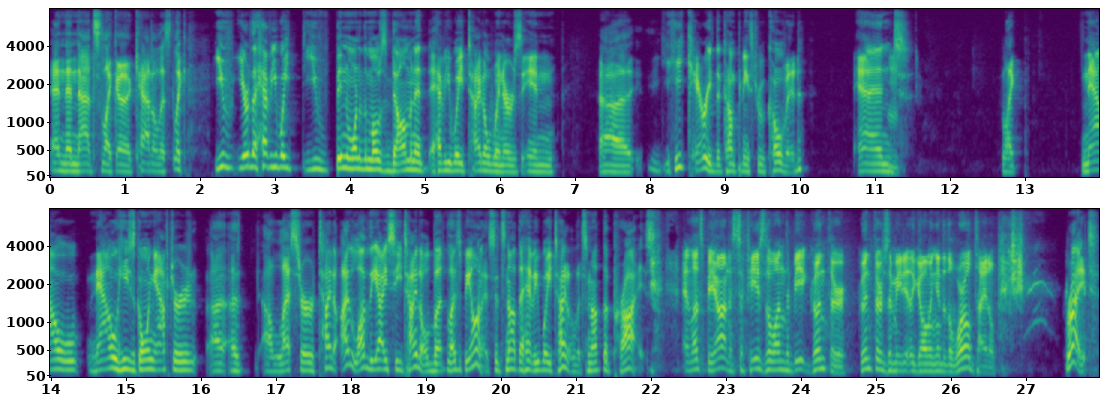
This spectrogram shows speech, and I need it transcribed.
and then that's like a catalyst. Like you, you're the heavyweight. You've been one of the most dominant heavyweight title winners in. Uh, he carried the company through COVID and mm. like now now he's going after a, a, a, lesser title. I love the ic title but let's be honest it's not the heavyweight title. It's not the prize. And let's be honest if he's the one to beat gunther gunther's immediately going into the world title picture. Right.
